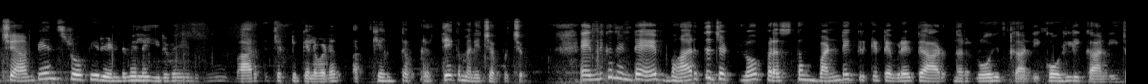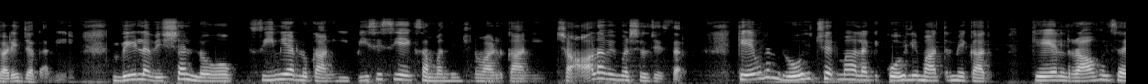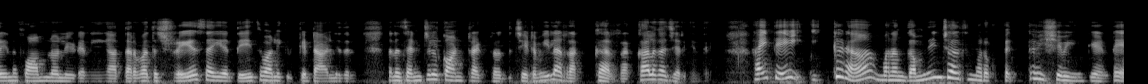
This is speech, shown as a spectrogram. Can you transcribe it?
Champions trophy రెండు వేల ఇరవై ఐదు భారత జట్టు గెలవడం అత్యంత ప్రత్యేకమని చెప్పొచ్చు. ఎందుకనంటే భారత జట్టులో ప్రస్తుతం వన్డే క్రికెట్ ఎవరైతే ఆడుతున్నారో రోహిత్ కానీ కోహ్లీ కానీ జడేజా కానీ వీళ్ళ విషయంలో సీనియర్లు కానీ బీసీసీఐకి సంబంధించిన వాళ్ళు కానీ చాలా విమర్శలు చేస్తారు. కేవలం రోహిత్ శర్మ అలాగే కోహ్లీ మాత్రమే కాదు కేఎల్ రాహుల్ సరైన ఫామ్లో లేడని ఆ తర్వాత శ్రేయస్ అయ్యర్ దేశవాళీ క్రికెట్ ఆడలేదని తన సెంట్రల్ కాంట్రాక్ట్ రద్దు చేయడం ఇలా రకరకాలుగా జరిగింది. అయితే ఇక్కడ మనం గమనించాల్సిన మరొక పెద్ద విషయం ఏంటి అంటే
